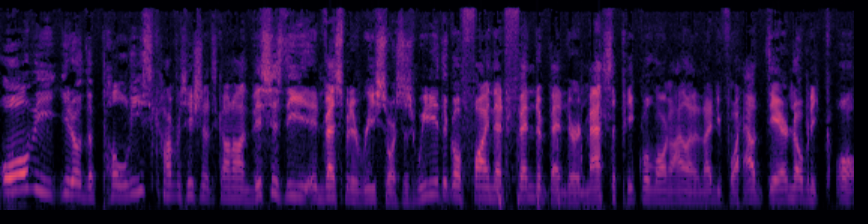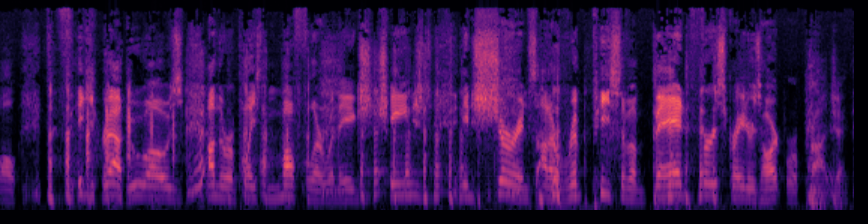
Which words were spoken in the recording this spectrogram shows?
all the, you know, the police conversation that's gone on, this is the investment in resources. We need to go find that fender bender in Massapequa, Long Island in 94. How dare nobody call to figure out who owes on the replaced muffler when they exchanged insurance on a ripped piece of a bad first grader's artwork project.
